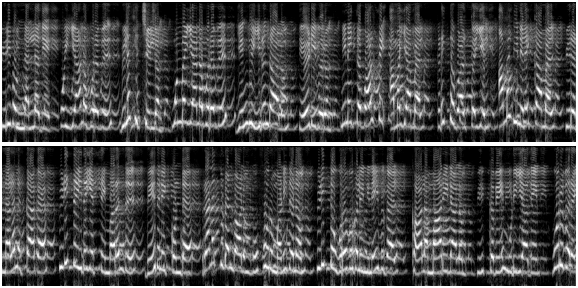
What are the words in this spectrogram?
பிரிவும் நல்லதே. பொய்யான உறவு விலகிச் செல்லும். உண்மையான உறவு எங்கு இருந்தாலும் தேடி வரும். நினைத்த வாழ்க்கை அமையாமல் கிடைத்த வாழ்க்கையில் அமைதி நினைக்காமல் பிற நலனுக்காக பிடித்த இதயத்தை மறந்து வேதனை கொண்ட ரணத்துடன் வாழும் ஒவ்வொரு மனிதனும் பிடித்த உறவுகளின் நினைவுகள் காலம் மாறினாலும் பிரிக்கவே முடியாது. ஒருவரை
